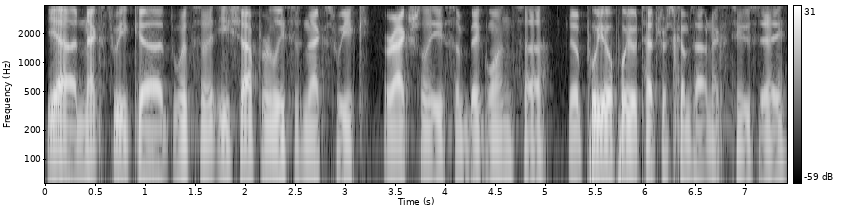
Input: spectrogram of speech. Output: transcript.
Yeah, next week, uh, what's uh, eShop releases next week are actually some big ones. Uh, you know, Puyo Puyo Tetris comes out next Tuesday,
